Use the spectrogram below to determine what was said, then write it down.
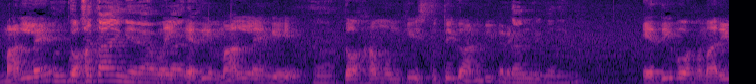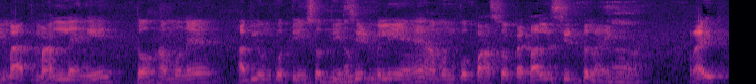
मान लें उनको तो चिताएँगे हाँ, नहीं यदि मान लेंगे हाँ। तो हम उनकी स्तुति गान भी करेंगे। भी करेंगे। यदि वो हमारी बात मान लेंगे तो हम उन्हें अभी उनको 303 नम- सीट मिली हैं हम उनको 545 सीट दिलाएँगे। हाँ। राइट?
